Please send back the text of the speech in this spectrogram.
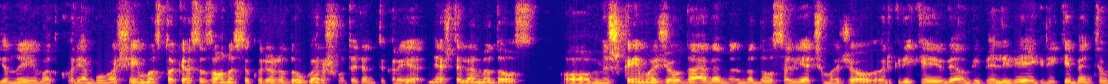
jinai, vat, kurie buvo šeimas tokiose zonose, kur yra daug garšvų, tai ten tikrai neštelė medaus, o miškai mažiau davė medaus, aviečių mažiau ir grykiai vėlgi, vėlyvėjai grykiai bent jau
